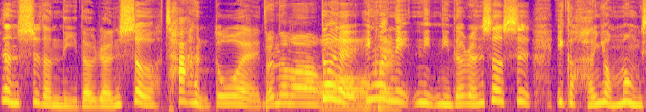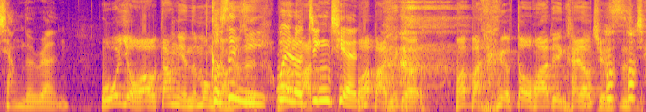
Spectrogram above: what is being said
认识的你的人设差很多哎、欸。真的吗？对，哦、因为你你你的人设是一个很有梦想的人。我有啊，我当年的梦想。可是你为了金钱，我要把那个 我要把那个豆花店开到全世界。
